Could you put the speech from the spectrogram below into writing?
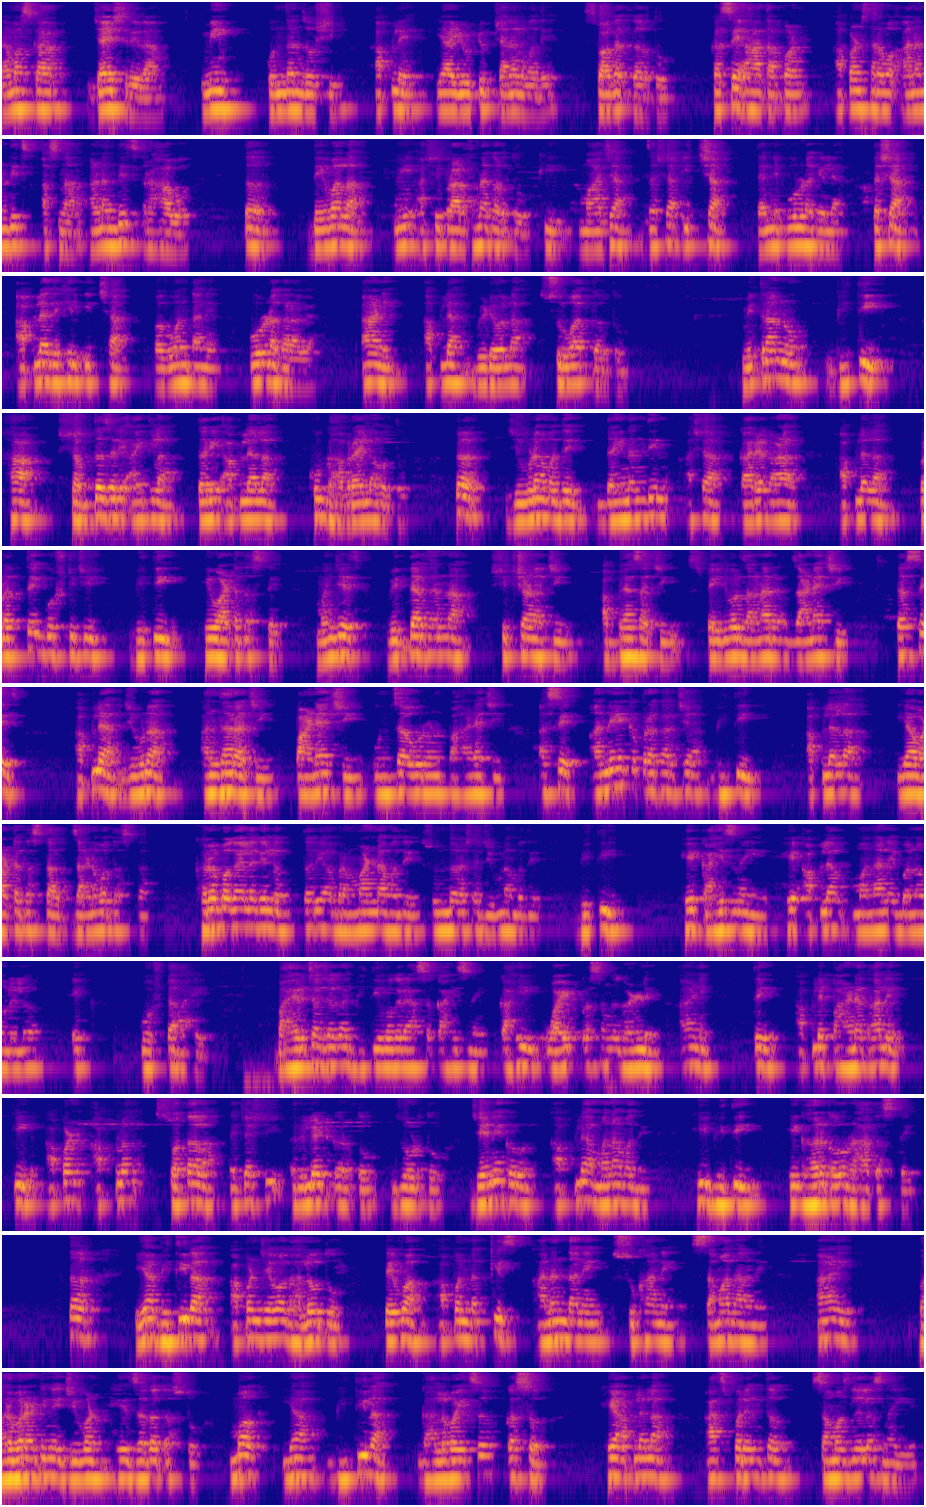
नमस्कार जय श्रीराम. मी कुंदन जोशी. आपले या यूट्यूब चॅनलमध्ये स्वागत करतो. कसे आहात आपण? आपण सर्व आनंदीच असणार आनंदीच राहावं. तर देवाला मी अशी प्रार्थना करतो की माझ्या जशा इच्छा त्यांनी पूर्ण केल्या तशा आपल्या देखील इच्छा भगवंताने पूर्ण कराव्या. आणि आपल्या व्हिडिओला सुरुवात करतो. मित्रांनो भीती हा शब्द जरी ऐकला तरी आपल्याला खूप घाबरायला होतं. तर जीवनामध्ये दैनंदिन अशा कार्यकाळात आपल्याला प्रत्येक गोष्टीची भीती ही वाटत असते. म्हणजेच विद्यार्थ्यांना शिक्षणाची अभ्यासाची स्टेजवर जाणार जाण्याची तसेच आपल्या जीवनात अंधाराची पाण्याची उंचावरून पाहण्याची असे अनेक प्रकारच्या भीती आपल्याला या वाटत असतात जाणवत असतात. खरं बघायला गेलं तर या ब्रह्मांडामध्ये सुंदर अशा जीवनामध्ये भीती हे काहीच नाही हे आपल्या मनाने बनवलेलं एक गोष्ट आहे. बाहेरच्या जगात भीती वगैरे असं काहीच नाही. काही वाईट प्रसंग घडले आणि ते आपले पाहण्यात आले की आपण आपलं स्वतःला त्याच्याशी रिलेट करतो जोडतो. जेणेकरून आपल्या मनामध्ये ही भीती ही घर करून राहत असते. तर या भीतीला आपण जेव्हा घालवतो तेव्हा आपण नक्कीच आनंदाने सुखाने समाधानाने आणि भरभराटीने जीवन हे जगत असतो. मग या भीतीला घालवायचं कसं हे आपल्याला आजपर्यंत समजलेलंच नाहीये.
